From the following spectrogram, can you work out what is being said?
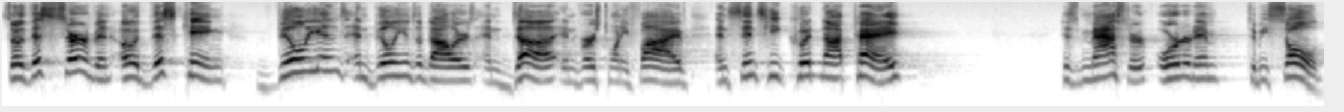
So this servant owed this king billions and billions of dollars and duh in verse 25, and since he could not pay, his master ordered him to be sold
